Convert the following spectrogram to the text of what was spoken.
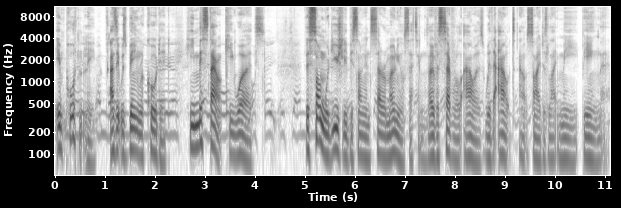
Importantly, as it was being recorded, he missed out key words. This song would usually be sung in ceremonial settings over several hours without outsiders like me being there.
